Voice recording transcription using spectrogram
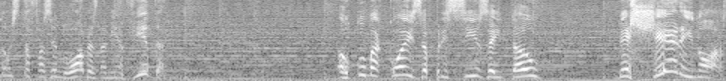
não está fazendo obras na minha vida? Alguma coisa precisa então mexer em nós.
